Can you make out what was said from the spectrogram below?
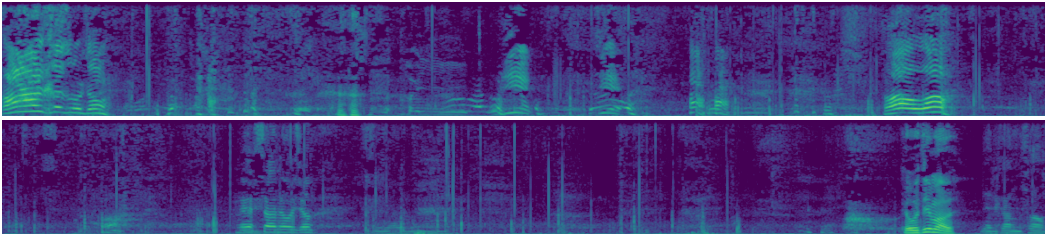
啊，可是我中。一，一，哈哈，啊我，啊，哎，三我熊。给我进嘛。脸干燥。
